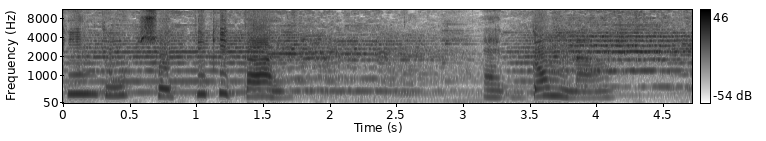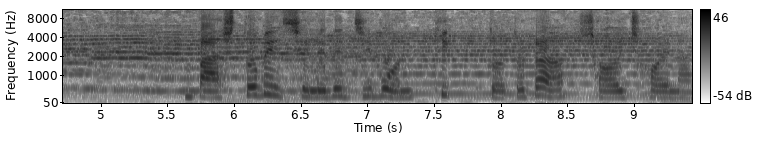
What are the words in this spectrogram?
কিন্তু সত্যি কি তাই? একদম না। বাস্তবে ছেলেদের জীবন ঠিক ততটা সহজ হয় না,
